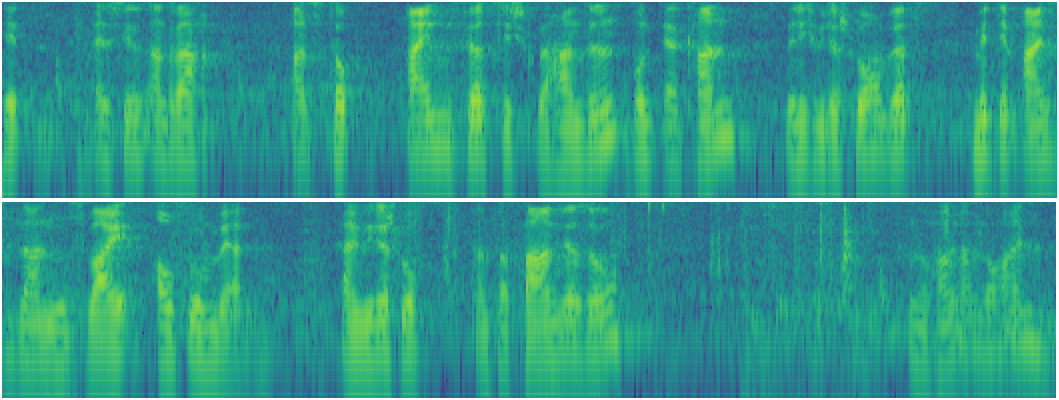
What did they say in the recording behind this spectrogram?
den Entschließungsantrag als Top 41 behandeln. Und er kann, wenn nicht widersprochen wird, mit dem Einzelplan 02 aufgerufen werden. Kein Widerspruch, dann verfahren wir so. Noch haben wir noch einen.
